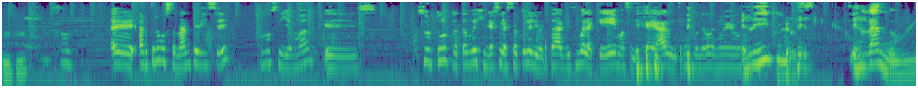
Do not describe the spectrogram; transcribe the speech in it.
Ujú. Eh, Arturo Bustamante dice, ¿cómo se llama? Es Surtur tratando de girarse la estatua de la libertad, que encima la quema, se le cae algo y tiene que poner de nuevo. Es ridículo, es, es random.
